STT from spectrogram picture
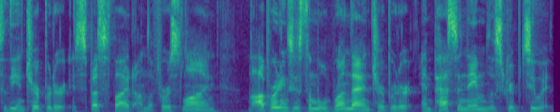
to the interpreter is specified on the first line, the operating system will run that interpreter and pass the name of the script to it.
